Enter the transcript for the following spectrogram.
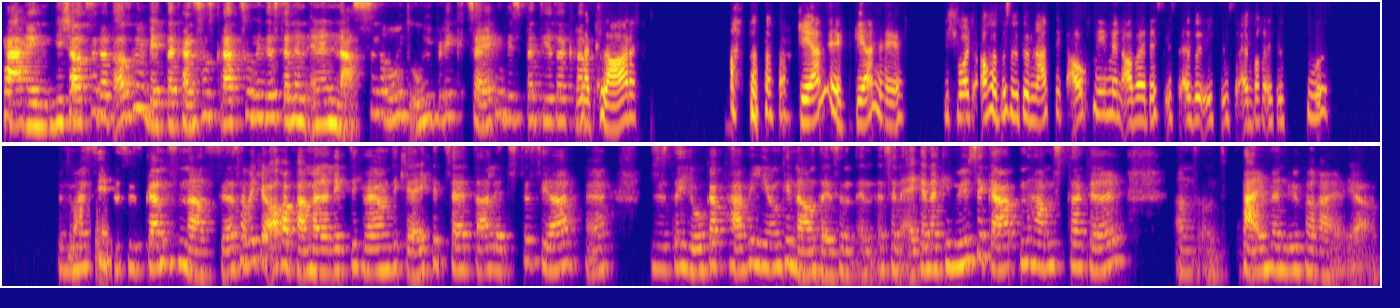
Karin, wie schaut's denn gerade aus mit dem Wetter? Kannst du uns gerade zumindest einen, einen nassen Rundumblick zeigen, wie es bei dir da Na gerade klar, gerne, gerne. Ich wollte auch ein bisschen Gymnastik aufnehmen, aber das ist, also es ist einfach, es ist zu, Also man sieht, das ist ganz nass. Ja. Das habe ich ja auch ein paar Mal erlebt. Ich war ja um die gleiche Zeit da letztes Jahr. Ja. Das ist der Yoga-Pavillon, genau. Und da ist ein, ein, ist ein eigener Gemüsegarten, da, gell? Und, und Palmen überall. Ja,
